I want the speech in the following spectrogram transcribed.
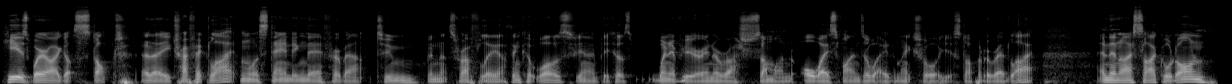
here's where I got stopped at a traffic light and was standing there for about two minutes roughly, I think it was, you know, because whenever you're in a rush, someone always finds a way to make sure you stop at a red light. And then I cycled on,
